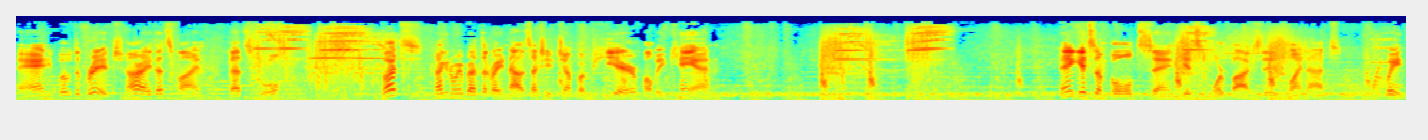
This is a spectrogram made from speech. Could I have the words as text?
And he blew up the bridge. Alright, that's fine. That's cool. But, not gonna worry about that right now. Let's actually jump up here while we can. And get some bolts and get some more boxes. Why not? Wait.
